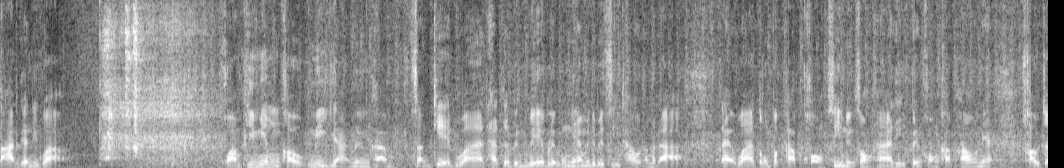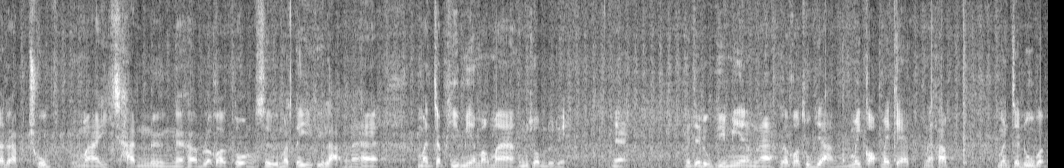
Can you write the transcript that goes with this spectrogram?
ตาร์ทกันดีกว่า ความพรีเมียมของเขามีอย่างหนึ่งครับ สังเกตว่าถ้าเกิดเป็นเวฟอะไรพวกนี้มันจะเป็นสีเทาธรรมดา แต่ว่าตรงประกับของ C125 ที่เป็นของขับเฮาเนี่ยเขาจะแบบชุบมาอีกชั้นหนึ่งนะครับ แล้วก็ตัวหนังสือมาตีทีหลังนะฮะมันจะพรีเมียมมากๆคุณผู้ชมดูดิเนี่ยมันจะดูพรีเมียมนะ แล้วก็ทุกอย่างไม่ก๊อกไม่แก๊กนะครับ มันจะดูแบบ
